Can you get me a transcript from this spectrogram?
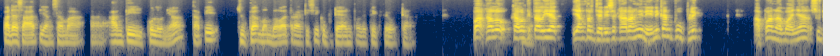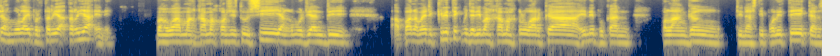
pada saat yang sama uh, eh, anti kolonial tapi juga membawa tradisi kebudayaan politik feodal. Pak, kalau kalau ya. kita lihat yang terjadi sekarang ini, ini kan publik apa namanya sudah mulai berteriak-teriak ini bahwa Mahkamah Konstitusi yang kemudian di apa namanya dikritik menjadi Mahkamah Keluarga ini bukan pelanggeng dinasti politik dan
